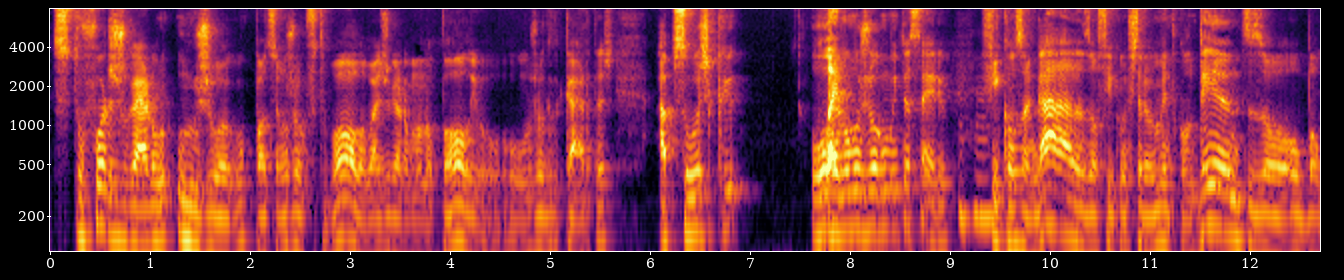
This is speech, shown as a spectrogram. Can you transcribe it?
Se tu fores jogar um, um jogo, pode ser um jogo de futebol, ou vais jogar um Monopólio, ou, ou um jogo de cartas, há pessoas que levam o jogo muito a sério. Ficam zangadas, ou ficam extremamente contentes, ou, ou-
